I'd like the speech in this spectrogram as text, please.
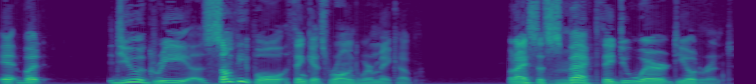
It, but do you agree? uh, Some people think it's wrong to wear makeup, but I suspect they do wear deodorant,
